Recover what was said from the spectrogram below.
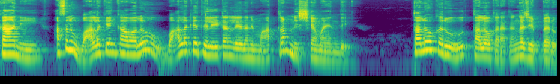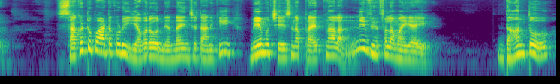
కానీ అసలు వాళ్ళకేం కావాలో వాళ్ళకే తెలియటం లేదని మాత్రం నిశ్చయమైంది. తలోకరు తలోక రకంగా చెప్పారు. సగటు పాఠకుడు ఎవరో నిర్ణయించటానికి మేము చేసిన ప్రయత్నాలన్నీ విఫలమయ్యాయి. దాంతో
